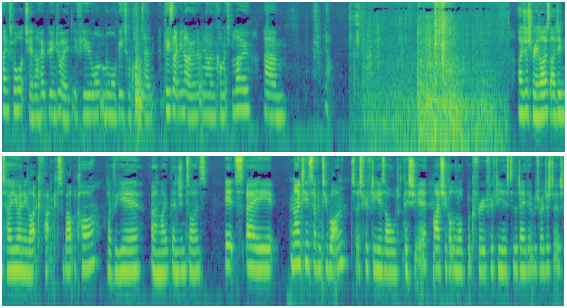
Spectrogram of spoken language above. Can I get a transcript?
Thanks for watching. I hope you enjoyed. If you want more Beetle content, please let me know. Let me know in the comments below. Um, yeah. I just realised I didn't tell you any like facts about the car, like the year and like engine size. It's a 1971, so it's 50 years old this year. I actually got the logbook through 50 years to the day that it was registered,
